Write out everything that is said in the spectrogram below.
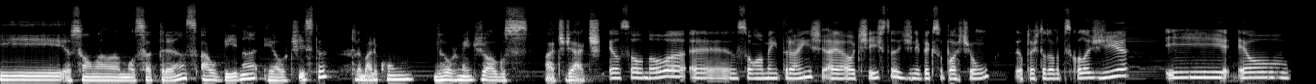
e eu sou uma moça trans, albina e autista. Trabalho com desenvolvimento de jogos parte de arte. Eu sou Noah, é, eu sou um homem trans, é, autista, de nível de suporte 1. Eu tô estudando psicologia e eu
